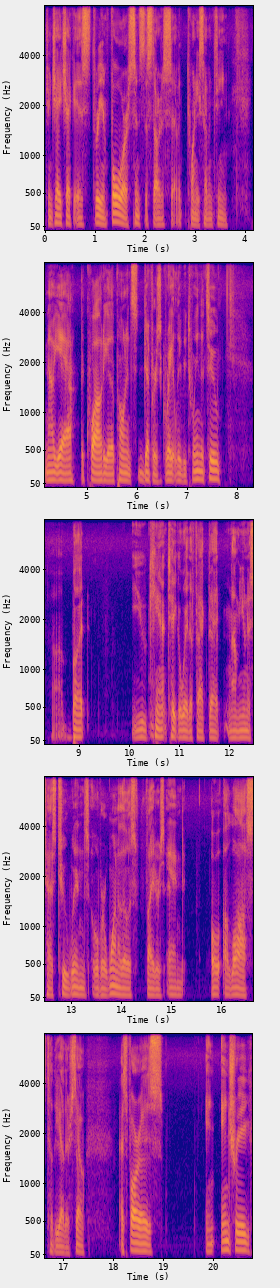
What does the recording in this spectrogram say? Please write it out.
Jędrzejczyk is three and four since the start of seven, 2017. Now, yeah, the quality of the opponents differs greatly between the two, uh, but you can't take away the fact that Namajunas has two wins over one of those fighters and a loss to the other. So, as far as in intrigue,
